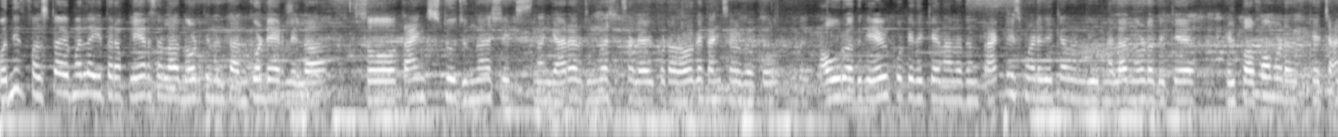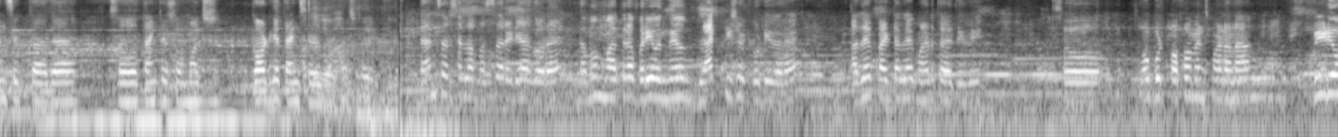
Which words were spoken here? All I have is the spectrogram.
ಬಂದಿದ್ದ ಫಸ್ಟ್ ಟೈಮಲ್ಲೇ ಈ ಥರ ಪ್ಲೇಯರ್ಸ್ ಎಲ್ಲ ನೋಡ್ತೀನಿ ಅಂತ ಅನ್ಕೊಂಡೇ ಇರಲಿಲ್ಲ. ಸೊ ಥ್ಯಾಂಕ್ಸ್ ಟು ಜಿಮ್ನಾಸ್ಟಿಕ್ಸ್ ನಂಗೆ ಯಾರ್ಯಾರು ಜಿಮ್ನಾಸ್ಟಿಕ್ಸ್ ಎಲ್ಲ ಹೇಳ್ಕೊಟ್ಟಾರೋ ಅವ್ರಿಗೆ ಥ್ಯಾಂಕ್ಸ್ ಹೇಳಬೇಕು. ಅವರು ಅದಕ್ಕೆ ಹೇಳ್ಕೊಟ್ಟಿದ್ದಕ್ಕೆ ನಾನು ಅದನ್ನು ಪ್ರಾಕ್ಟೀಸ್ ಮಾಡಿದ್ದಕ್ಕೆ ನನಗೆ ಇವ್ರನ್ನೆಲ್ಲ ನೋಡೋದಕ್ಕೆ, ಇಲ್ಲಿ ಪರ್ಫಾರ್ಮ್ ಮಾಡೋದಕ್ಕೆ ಚಾನ್ಸ್ ಸಿಗ್ತಾ ಇದೆ. So thank you so much ಗಾಡ್ಗೆ ಥ್ಯಾಂಕ್ಸ್ ಹೇಳಬೇಕು. ಡ್ಯಾನ್ಸರ್ಸ್ ಎಲ್ಲ ಮಸ್ತ ರೆಡಿ ಆಗೋರೆ ನಮಗೆ ಮಾತ್ರ ಬರೀ ಒಂದೇ ಒಂದು ಬ್ಲ್ಯಾಕ್ ಟಿ ಶರ್ಟ್ ಕೊಟ್ಟಿದ್ದಾರೆ. ಅದೇ ಪ್ಯಾಂಟಲ್ಲೇ ಮಾಡ್ತಾ ಇದ್ದೀವಿ. ಸೊ ಹೋಗ್ಬಿಟ್ಟು ಪರ್ಫಾರ್ಮೆನ್ಸ್ ಮಾಡೋಣ. ವಿಡಿಯೋ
